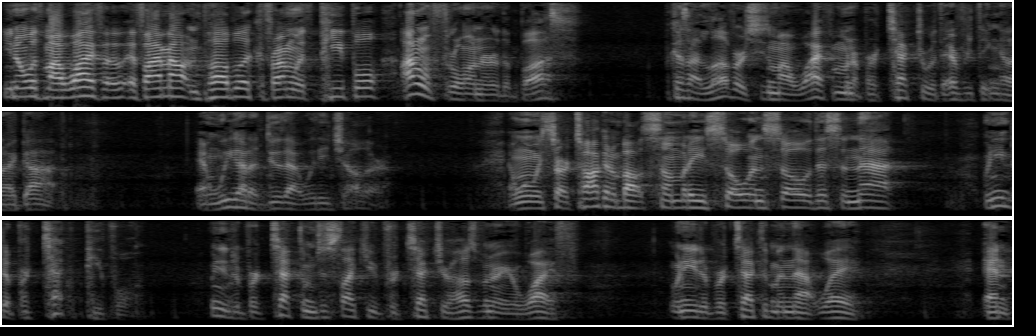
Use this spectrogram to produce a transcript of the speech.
You know, with my wife, uh, if I'm out in public, if I'm with people, I don't throw under the bus because I love her. She's my wife. I'm going to protect her with everything that I got. And we got to do that with each other. And when we start talking about somebody, so and so, this and that, we need to protect people. We need to protect them just like you protect your husband or your wife. We need to protect them in that way. And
